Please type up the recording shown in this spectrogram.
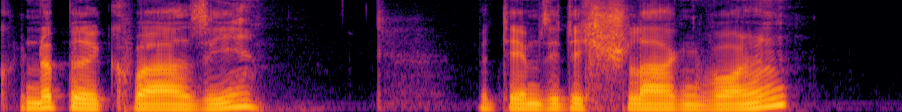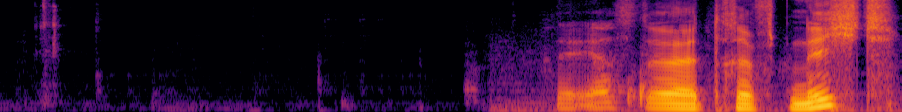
Knüppel quasi, mit dem sie dich schlagen wollen. Der erste trifft nicht.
